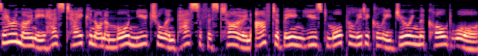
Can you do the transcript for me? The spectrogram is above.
ceremony has taken on a more neutral and pacifist tone after being used more politically during the Cold War.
